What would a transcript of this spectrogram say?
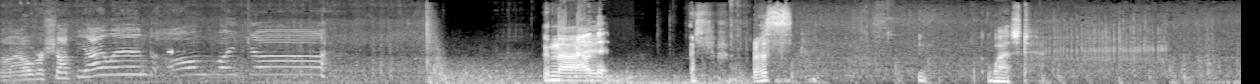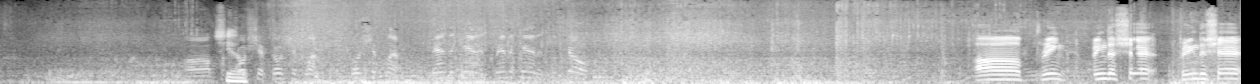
Oh, I overshot the island! Oh my god! Good night. Russ. West. See go them. ship, go ship left, go ship left. Man the cannons, man the cannons, let's go. Oh, bring, bring the share, bring the share.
